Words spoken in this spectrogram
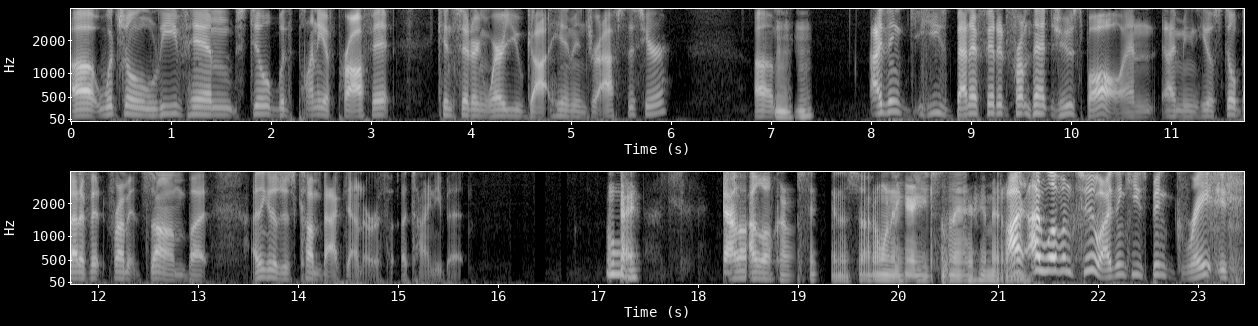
uh, which will leave him still with plenty of profit considering where you got him in drafts this year. Um, mm-hmm. I think he's benefited from that juiced ball, and I mean he'll still benefit from it some, but I think it'll just come back down to earth a tiny bit. Okay. Yeah, I love Carlos Santana, so I don't want to hear you slander him at all. I, I love him too. I think he's been great. It's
